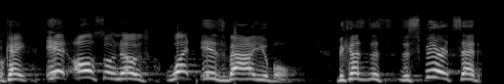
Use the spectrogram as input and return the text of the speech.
okay? It also knows what is valuable because the, the Spirit said,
